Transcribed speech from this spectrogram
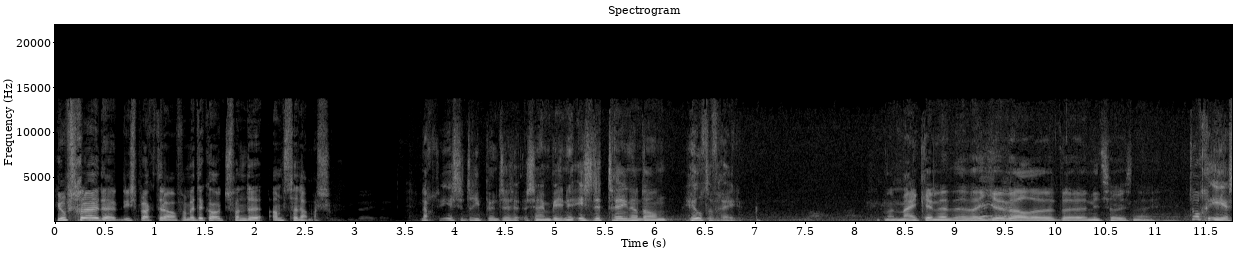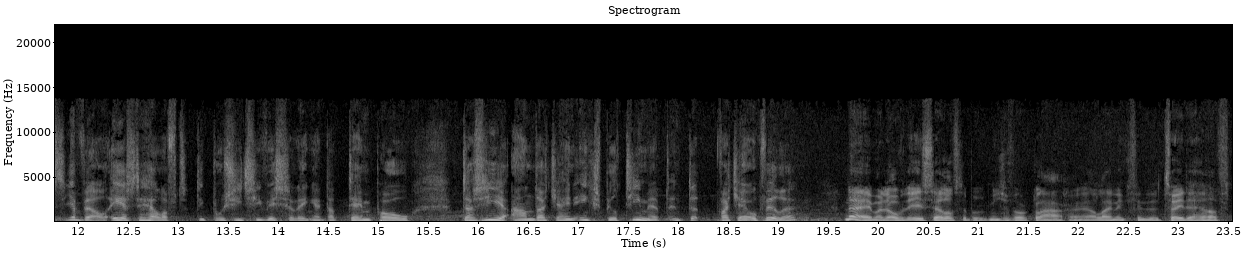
Joep Schreuder die sprak erover met de coach van de Amsterdammers. Nou, de eerste drie punten zijn binnen. Is de trainer dan heel tevreden? Met mij kennen eh, weet je wel dat het eh, niet zo is, nee. Toch eerst, jawel, eerste helft. Die positiewisselingen, dat tempo. Daar zie je aan dat jij een ingespeeld team hebt. En dat, wat jij ook wil, hè? Nee, maar over de eerste helft heb ik niet zoveel klagen. Hè. Alleen ik vind de tweede helft,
